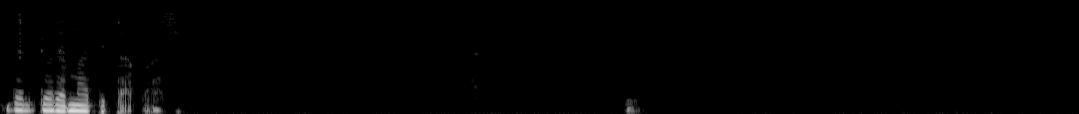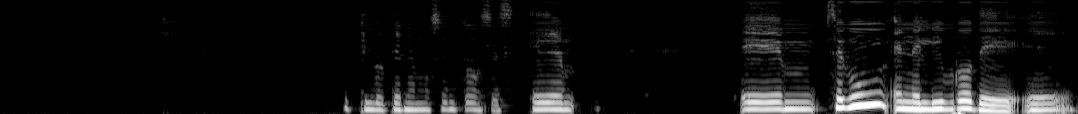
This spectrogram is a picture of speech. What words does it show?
del teorema de Pitágoras. Lo tenemos entonces. Em, em, según en el libro de eh,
